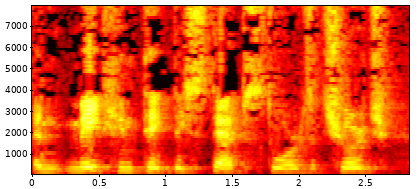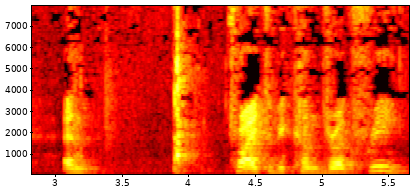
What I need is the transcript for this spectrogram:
and made him take the steps towards the church and try to become drug free.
